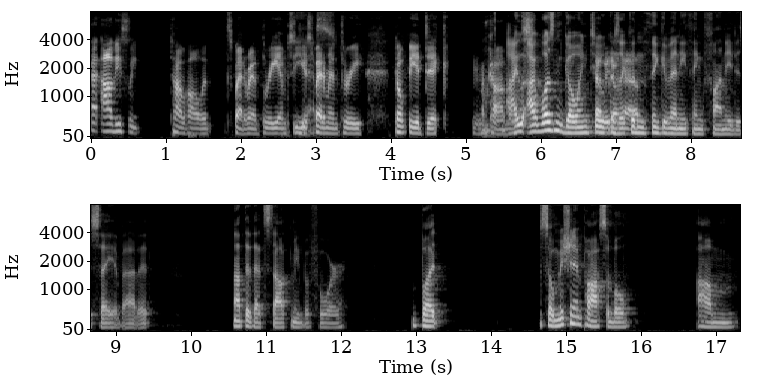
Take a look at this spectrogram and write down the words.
Uh, Obviously, Tom Holland, Spider-Man 3, MCU Yes. Spider-Man 3. Don't be a dick in the I, comments. I wasn't going to because don't I couldn't think of anything funny to say about it. Not that that stopped me before, but so Mission Impossible, um,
